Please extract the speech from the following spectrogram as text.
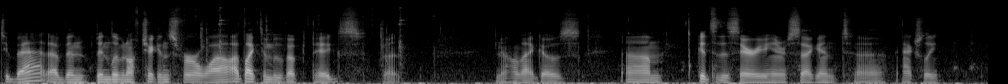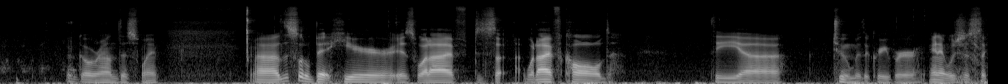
too bad. I've been been living off chickens for a while. I'd like to move up to pigs, but know how that goes. Um, get to this area in a second. Uh, actually, go around this way. Uh, this little bit here is what I've what I've called the uh, Tomb of the Creeper, and it was just a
